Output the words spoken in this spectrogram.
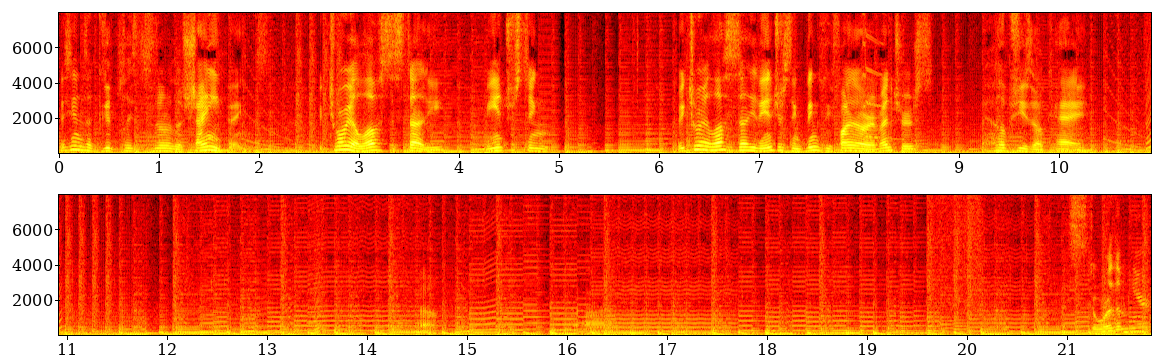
This seems like a good place to store those shiny things. Victoria loves to study the interesting. Victoria loves to study the interesting things we find on our adventures. I hope she's okay. Oh. Uh, store them here?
